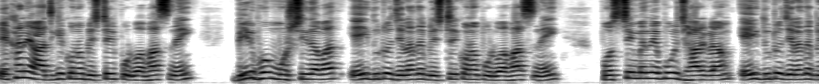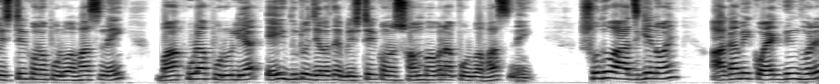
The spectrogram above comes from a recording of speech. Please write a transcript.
এখানে আজকে কোনো বৃষ্টির পূর্বাভাস নেই। বীরভূম, মুর্শিদাবাদ, এই দুটো জেলাতে বৃষ্টির কোনো পূর্বাভাস নেই। পশ্চিম মেদিনীপুর, ঝাড়গ্রাম, এই দুটো জেলাতে বৃষ্টির কোনো পূর্বাভাস নেই। বাঁকুড়া, পুরুলিয়া, এই দুটো জেলাতে বৃষ্টির কোনো সম্ভাবনা পূর্বাভাস নেই। শুধু আজকে নয়, আগামী কয়েকদিন ধরে,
